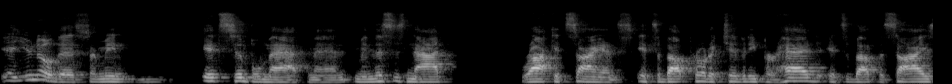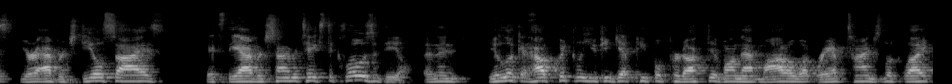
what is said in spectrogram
Yeah, you know this. I mean, it's simple math, man. I mean, this is not rocket science. It's about productivity per head. It's about the size, your average deal size. It's the average time it takes to close a deal. And then you look at how quickly you can get people productive on that model, what ramp times look like.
